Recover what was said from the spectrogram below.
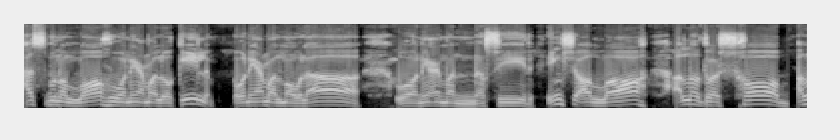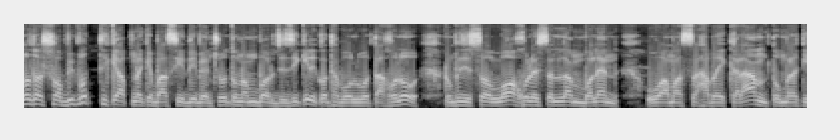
হাসবুনাল্লাহ ওয়া নি'মাল ওয়াকিল। ও নিয়ামাল মাওলা, ও নিয়ামান নাসির। ইনশাআল্লাহ আল্লাহ তালা সব, আল্লাহ তালা সব বিপদ থেকে আপনাকে বাঁচিয়ে দিবেন। চৌদ্দ নম্বর যে জিকির কথা বলব তা হলো, নবীজি সাল্লাম বলেন, ও আমার সাহাবাই কারাম, তোমরা কি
